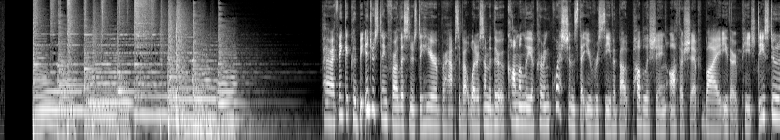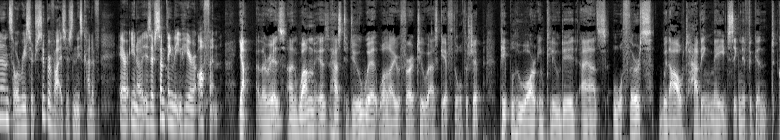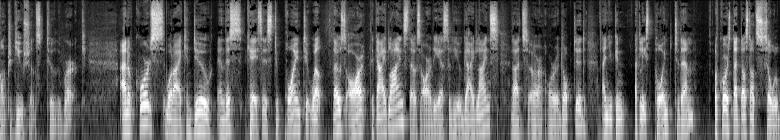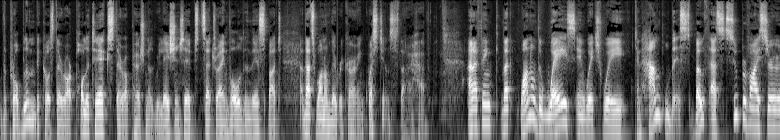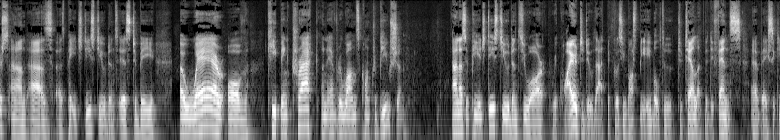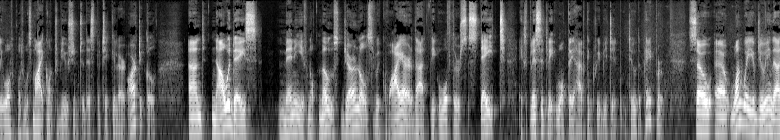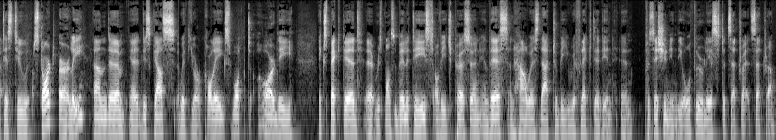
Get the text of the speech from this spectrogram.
I think it could be interesting for our listeners to hear perhaps about what are some of the commonly occurring questions that you receive about publishing authorship by either PhD students or research supervisors in these kind of you know, is there something that you hear often? Yeah, there is. And one is has to do with what I refer to as gift authorship. People who are included as authors without having made significant contributions to the work. And of course, what I can do in this case is to point to, well, those are the guidelines, those are the SLU guidelines that are, are adopted, and you can at least point to them. Of course, that does not solve the problem because there are politics, there are personal relationships, etc., involved in this, but that's one of the recurring questions that I have. And I think that one of the ways in which we can handle this, both as supervisors and as, as PhD students, is to be aware of keeping track on everyone's contribution. And as a PhD student, you are required to do that because you must be able to, to tell at the defense uh, basically what, what was my contribution to this particular article. And nowadays, many, if not most, journals require that the authors state explicitly what they have contributed to the paper. So, uh, one way of doing that is to start early and uh, uh, discuss with your colleagues what are the expected uh, responsibilities of each person in this and how is that to be reflected in, in position in the author list, etc., etc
